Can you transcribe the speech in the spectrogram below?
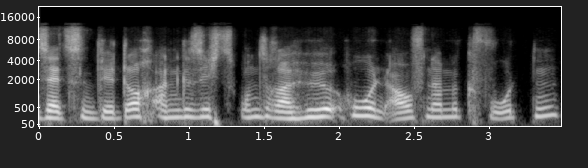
setzen wir doch angesichts unserer hohen Aufnahmequoten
